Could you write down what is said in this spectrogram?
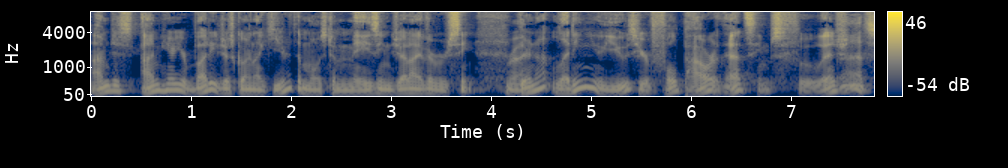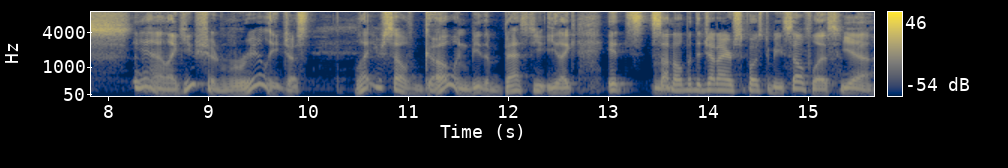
I'm just, I'm here, your buddy, just going like, "You're the most amazing Jedi I've ever seen." Right. They're not letting you use your full power. That seems foolish. That's yeah, like you should really just let yourself go and be the best. You, you like it's hmm. subtle, but the Jedi are supposed to be selfless. Yeah.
